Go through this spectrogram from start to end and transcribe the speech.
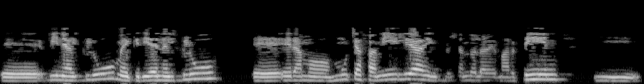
eh, vine al club, me crié en el club, eh, éramos muchas familias, incluyendo la de Martín y,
